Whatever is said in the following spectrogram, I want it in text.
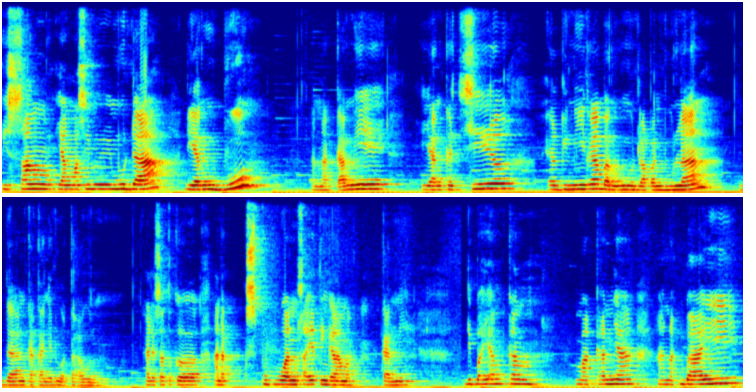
pisang yang masih muda dia rubuh. Anak kami yang kecil Elgi Mira baru umur 8 bulan dan kakaknya 2 tahun. Ada satu ke anak sepupuan saya tinggal sama kami. Dibayangkan makannya anak bayi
